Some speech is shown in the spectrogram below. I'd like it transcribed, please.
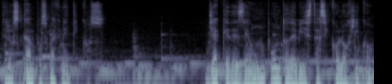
de los campos magnéticos, ya que desde un punto de vista psicológico,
